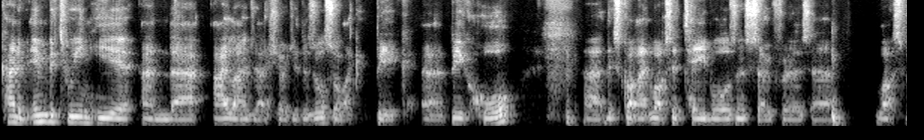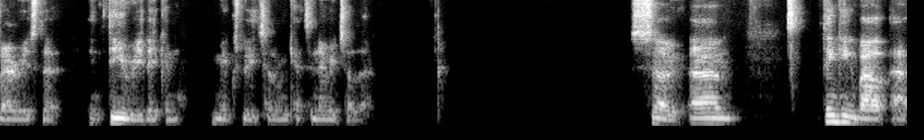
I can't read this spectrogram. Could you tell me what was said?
kind of in between here and that eye lounge that I showed you, there's also like a big, uh, big hall uh, that's got like lots of tables and sofas, uh, lots of areas that in theory they can mix with each other and get to know each other. So um, thinking about uh,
